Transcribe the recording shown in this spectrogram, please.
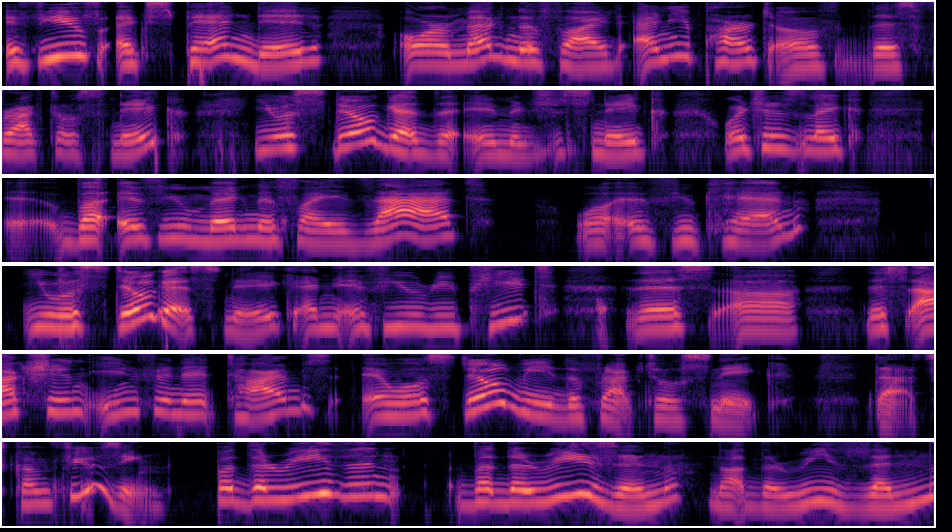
if you've expanded or magnified any part of this fractal snake, you still get the image snake, which is like, eh, but if you magnify that, well, if you can, you will still get snake. And if you repeat this, uh, this action infinite times, it will still be the fractal snake. That's confusing. But the reason, but the reason, not the reason,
